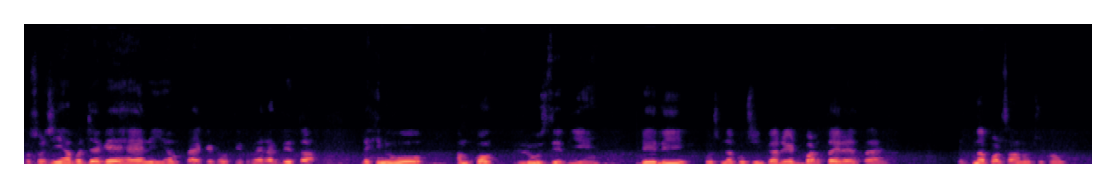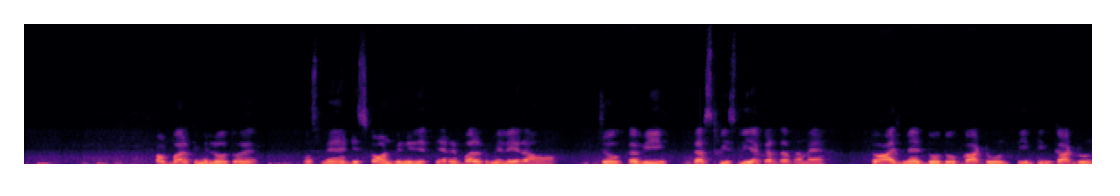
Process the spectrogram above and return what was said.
तो सोचिए, यहाँ पर जगह है नहीं, हम पैकेट होती तो मैं रख देता, लेकिन वो हमको लूज़ दे दिए हैं। डेली कुछ ना कुछ इनका रेट बढ़ता ही रहता है। इतना परेशान हो चुका हूँ। और बल्क में लो तो उसमें डिस्काउंट भी नहीं देते। अरे बल्क में ले रहा हूँ। जो कभी दस पीस लिया करता था मैं तो आज मैं दो दो कार्टून तीन तीन कार्टून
